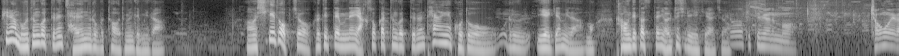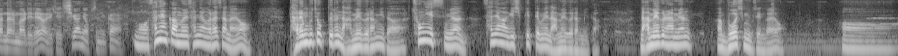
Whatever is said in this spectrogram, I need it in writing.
필요한 모든 것들은 자연으로부터 얻으면 됩니다. 어, 시계도 없죠. 그렇기 때문에 약속 같은 것들은 태양의 고도를 얘기합니다. 뭐 가운데 떴을 때는 12시를 얘기하죠. 이렇게 뜨면은 뭐 정오에 간다는 말이래요. 이렇게 시간이 없으니까 뭐 사냥감을 사냥을 하잖아요. 다른 부족들은 남획을 합니다. 총이 있으면 사냥하기 쉽기 때문에 남획을 합니다. 남획을 하면 아, 무엇이 문제인가요? 어,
